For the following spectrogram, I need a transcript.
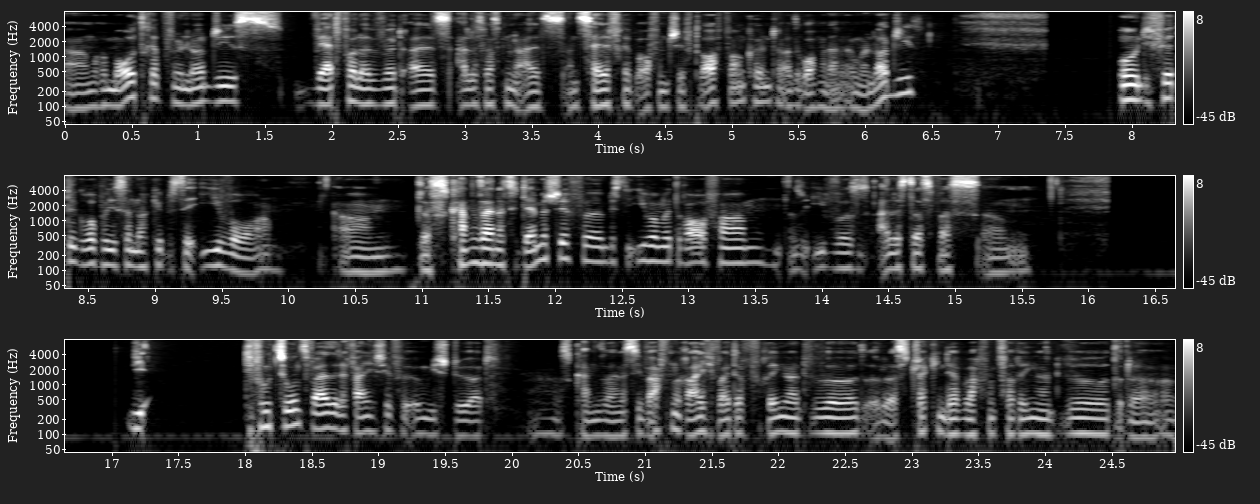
ähm, Remote-Rep von den Logis wertvoller wird als alles, was man als an Self-Rep auf ein Schiff draufbauen könnte. Also braucht man dann irgendwann Logis. Und die vierte Gruppe, die es dann noch gibt, ist der Evor. Ähm, das kann sein, dass die Damage-Schiffe ein bisschen Evo mit drauf haben. Also Evo ist alles das, was ähm, die, die Funktionsweise der feindlichen Schiffe irgendwie stört. Es kann sein, dass die Waffenreichweite verringert wird oder das Tracking der Waffen verringert wird oder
